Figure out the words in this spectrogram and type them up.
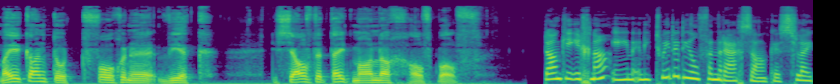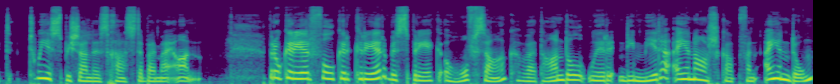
my kant tot volgende week dieselfde tyd maandag 12:30. Dankie Ignas en in die tweede deel van regsaake sluit twee spesialisgaste by my aan. Prokureur Volker Kreer bespreek 'n hofsaak wat handel oor die mede-eienaarskap van eiendom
